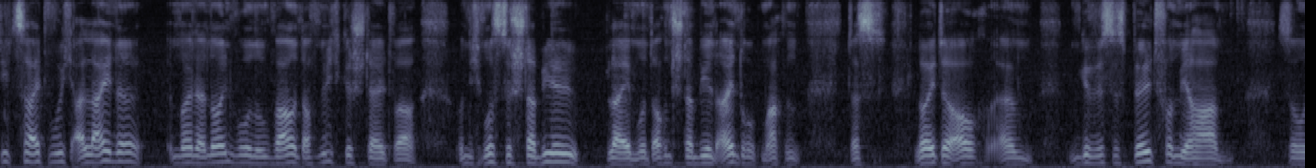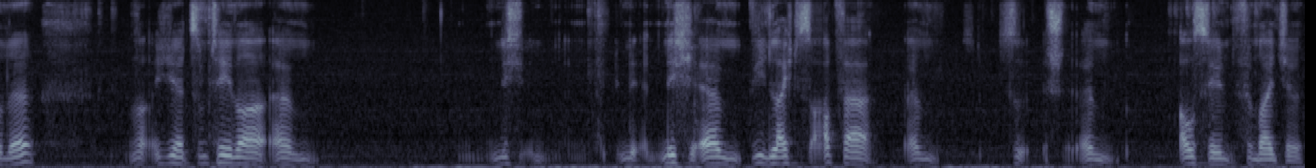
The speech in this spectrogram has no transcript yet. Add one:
die Zeit, wo ich alleine in meiner neuen Wohnung war und auf mich gestellt war. Und ich musste stabil bleiben und auch einen stabilen Eindruck machen, dass Leute auch ähm, ein gewisses Bild von mir haben. So, ne? Hier zum Thema ähm, nicht, nicht ähm, wie ein leichtes Opfer ähm, zu, ähm, aussehen für manche.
